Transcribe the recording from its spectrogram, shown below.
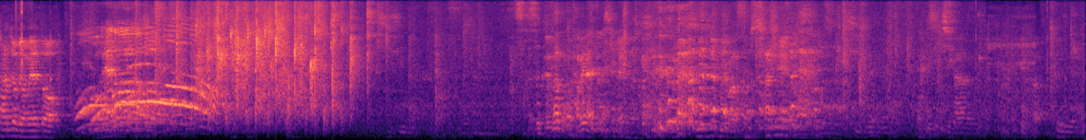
誕生日おめでとう。おめでとうデザートも食べないとね「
